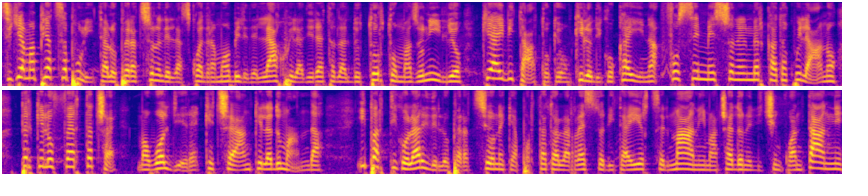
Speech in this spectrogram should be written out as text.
Si chiama Piazza Pulita l'operazione della squadra mobile dell'Aquila diretta dal dottor Tommaso Niglio che ha evitato che un chilo di cocaina fosse immesso nel mercato aquilano perché l'offerta c'è, ma vuol dire che c'è anche la domanda. I particolari dell'operazione che ha portato all'arresto di Tahir Selmani, macedone di 50 anni,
